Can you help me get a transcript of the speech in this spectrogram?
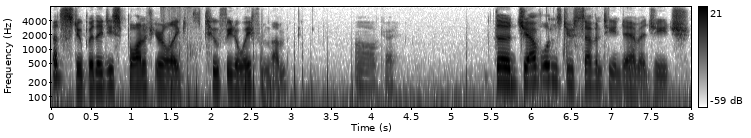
That's stupid. They despawn if you're like two feet away from them. Oh, okay. The javelins do 17 damage each.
